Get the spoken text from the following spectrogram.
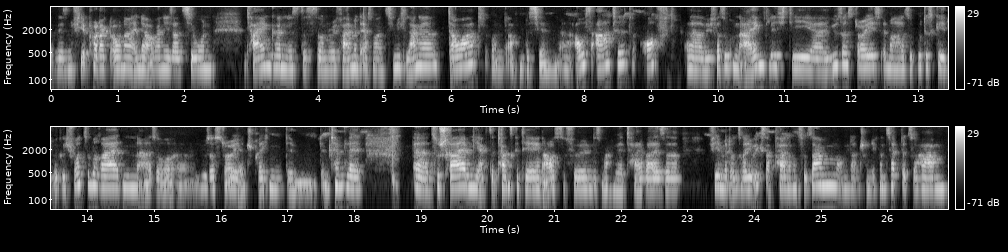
äh, wir sind vier Product Owner in der Organisation, teilen können, ist, dass so ein Refinement erstmal ziemlich lange dauert und auch ein bisschen äh, ausartet, oft. Äh, wir versuchen eigentlich die äh, User Stories immer so gut es geht wirklich vorzubereiten, also äh, User Story entsprechend dem, dem Template äh, zu schreiben, die Akzeptanzkriterien auszufüllen. Das machen wir teilweise viel mit unserer UX-Abteilung zusammen, um dann schon die Konzepte zu haben.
